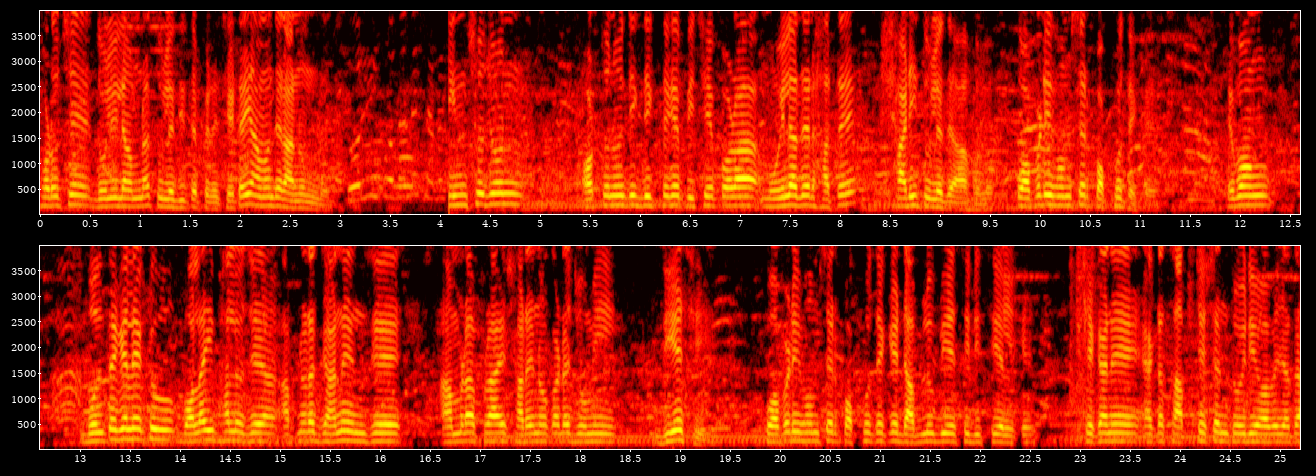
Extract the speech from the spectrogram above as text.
খরচে দলিল আমরা তুলে দিতে পেরেছি, এটাই আমাদের আনন্দ। তিনশো জন অর্থনৈতিক দিক থেকে পিছিয়ে পড়া মহিলাদের হাতে শাড়ি তুলে দেওয়া হলো কোঅপারেটিভ হোমসের পক্ষ থেকে। এবং বলতে গেলে একটু বলাই ভালো যে আপনারা জানেন যে আমরা প্রায় সাড়ে ন কাটা জমি দিয়েছি কোঅপারেটিভ হোমসের পক্ষ থেকে ডাব্লিউবিএসিডিসিএলকে সেখানে একটা সাবস্টেশন তৈরি হবে যাতে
